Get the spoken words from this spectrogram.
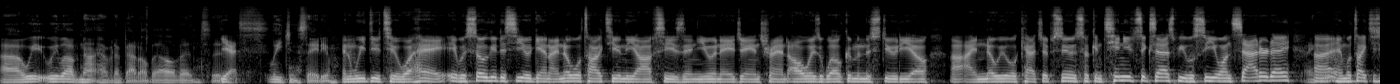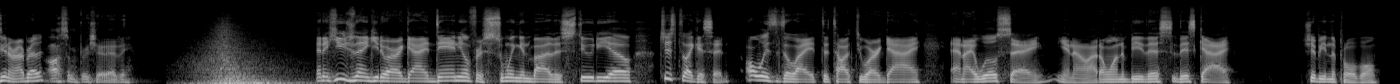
uh, we we love not having a battle of the elements at yes. Allegiant Stadium. And we do too. Well, hey, it was so good to see you again. I know we'll talk to you in the off season. You and AJ and Trent always welcome in the studio. Uh, I know we will catch up soon. So continued success. We will see you on Saturday, uh, and we'll talk to you soon. All right, brother. Awesome. Appreciate it, Eddie. And a huge thank you to our guy Daniel for swinging by the studio. Just like I said, always a delight to talk to our guy. And I will say, you know, I don't want to be this this guy, should be in the Pro Bowl.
